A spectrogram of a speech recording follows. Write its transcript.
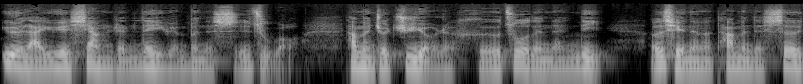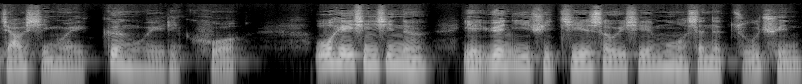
越来越像人类原本的始祖哦，他们就具有了合作的能力，而且呢，他们的社交行为更为灵活。倭黑猩猩呢，也愿意去接受一些陌生的族群，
